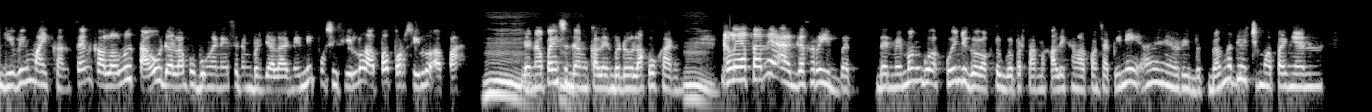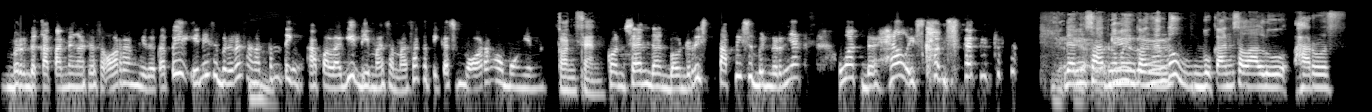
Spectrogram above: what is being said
giving my consent kalau lu tahu dalam hubungan yang sedang berjalan ini posisi lu apa, porsi lu apa, Hmm. dan apa yang sedang kalian berdua lakukan. Hmm. Kelihatannya agak ribet dan memang gue akuin juga waktu gue pertama kali kenal konsep ini, eh, ribet banget ya cuma pengen berdekatan dengan seseorang gitu. Tapi ini sebenarnya sangat Hmm. penting, apalagi di masa-masa ketika semua orang ngomongin Consent. consent dan boundaries, tapi sebenarnya what the hell is consent? Ya, Dan ya, saat ya. ngomongin Gitu. consent tuh bukan selalu harus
